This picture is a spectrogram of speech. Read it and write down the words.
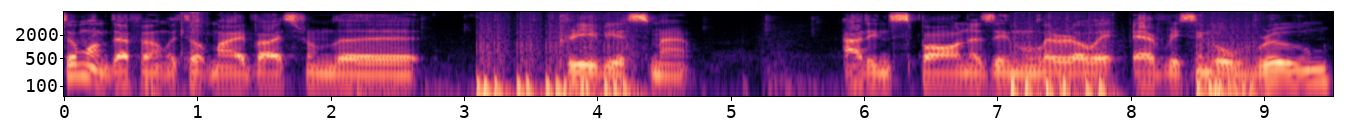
Someone definitely took my advice from the previous map. Adding spawners in literally every single room.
